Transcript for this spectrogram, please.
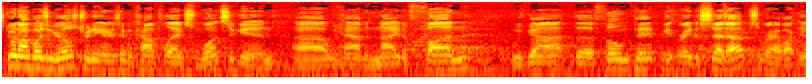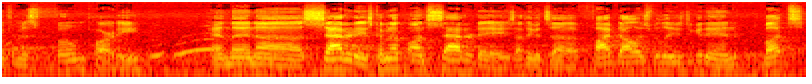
What's going on, boys and girls? Trinity Entertainment Complex once again. Uh, we have a night of fun. We've got the foam pit getting ready to set up, so we're have our infamous foam party. And then uh, Saturdays, coming up on Saturdays, I think it's uh, $5 for ladies to get in, but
